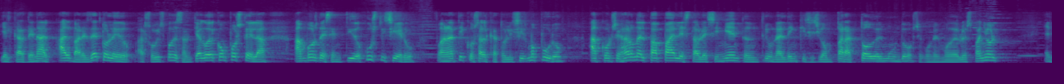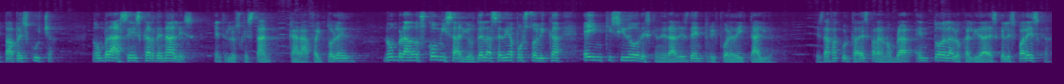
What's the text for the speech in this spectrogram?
y el cardenal Álvarez de Toledo, arzobispo de Santiago de Compostela, ambos de sentido justiciero, fanáticos al catolicismo puro, aconsejaron al Papa el establecimiento de un tribunal de Inquisición para todo el mundo según el modelo español. El Papa escucha, nombra a seis cardenales, entre los que están Carafa y Toledo, nombrados comisarios de la sede apostólica e inquisidores generales dentro y fuera de Italia. Les da facultades para nombrar en todas las localidades que les parezca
